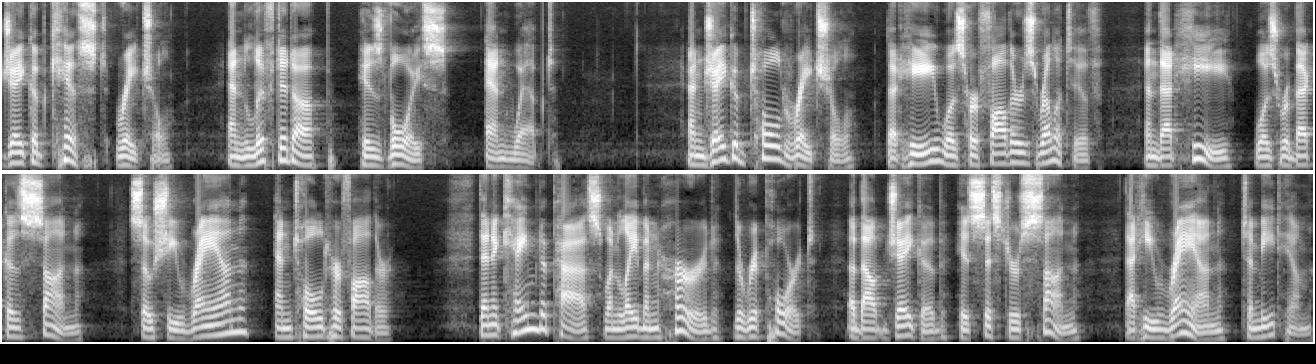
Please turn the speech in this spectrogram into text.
Jacob kissed Rachel, and lifted up his voice and wept. And Jacob told Rachel that he was her father's relative, and that he was Rebekah's son. So she ran and told her father. Then it came to pass when Laban heard the report about Jacob, his sister's son, that he ran to meet him,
